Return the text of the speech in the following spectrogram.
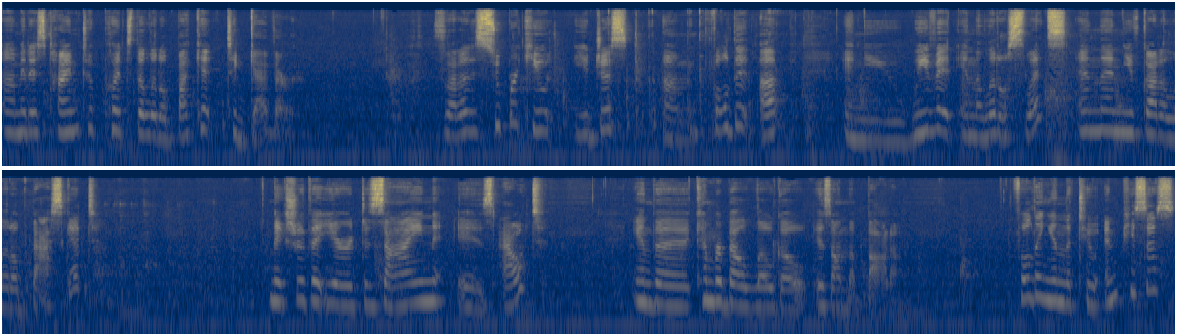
um, it is time to put the little bucket together. So that is super cute. You just um, fold it up and you weave it in the little slits and then you've got a little basket. Make sure that your design is out and the Kimberbell logo is on the bottom. Folding in the two end pieces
